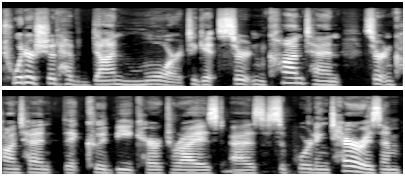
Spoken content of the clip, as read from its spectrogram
Twitter should have done more to get certain content, certain content that could be characterized as supporting terrorism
